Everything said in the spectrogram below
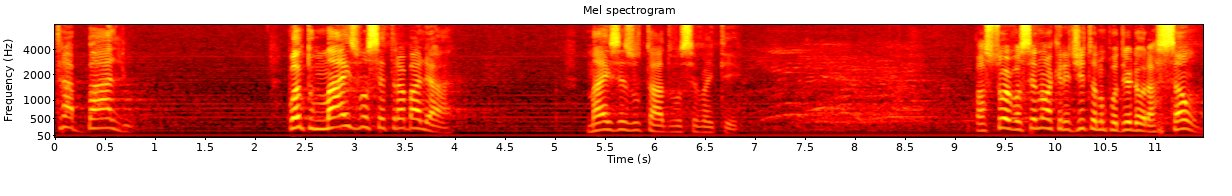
Trabalho. Quanto mais você trabalhar, mais resultado você vai ter. Pastor, você não acredita no poder da oração?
